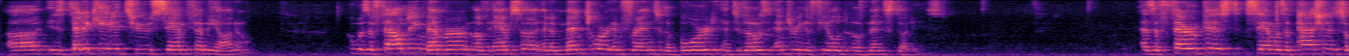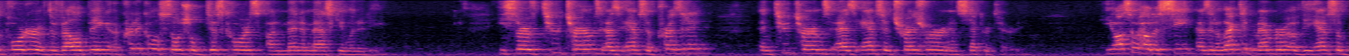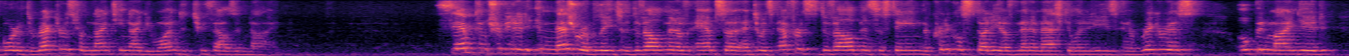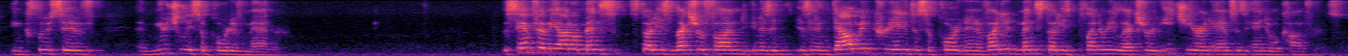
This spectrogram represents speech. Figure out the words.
uh, is dedicated to Sam Femiano, who was a founding member of AMSA and a mentor and friend to the board and to those entering the field of men's studies. As a therapist, Sam was a passionate supporter of developing a critical social discourse on men and masculinity. He served two terms as AMSA president and two terms as AMSA treasurer and secretary. He also held a seat as an elected member of the AMSA board of directors from 1991 to 2009. Sam contributed immeasurably to the development of AMSA and to its efforts to develop and sustain the critical study of men and masculinities in a rigorous, open minded, inclusive, and mutually supportive manner. The Sam Femiano Men's Studies Lecture Fund is an, endowment created to support an invited men's studies plenary lecture each year at AMSA's annual conference.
